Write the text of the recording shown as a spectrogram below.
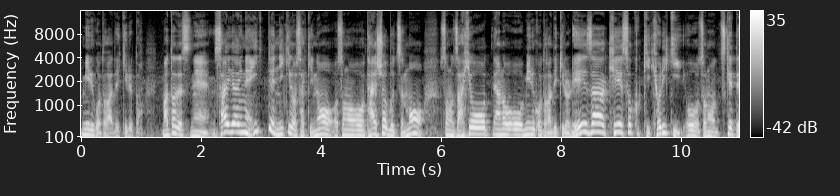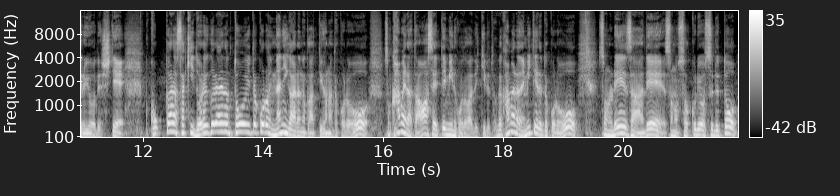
見ることができると。またですね、最大ね、1.2キロ先のその対象物も、その座標をあの見ることができるレーザー計測器、距離器をそのつけてるようでして、こっから先どれぐらいの遠いところに何があるのかっていうようなところを、そのカメラと合わせて見ることができると。でカメラで見てるところを、そのレーザーでその測量すると、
